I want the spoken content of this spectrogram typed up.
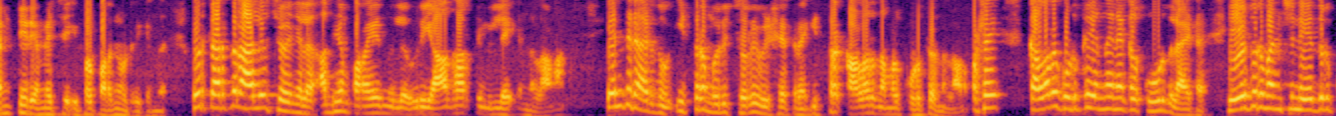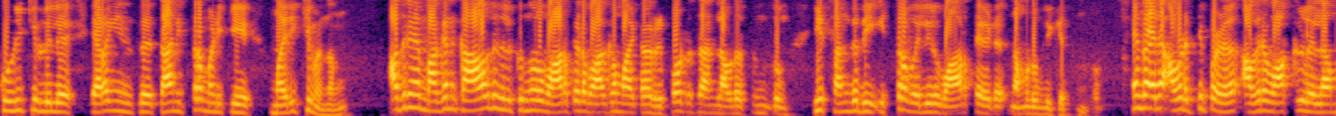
എം ടി രമേശ് ഇപ്പോൾ പറഞ്ഞുകൊണ്ടിരിക്കുന്നത്. ഒരു തരത്തിൽ ആലോചിച്ചു കഴിഞ്ഞാൽ അദ്ദേഹം പറയുന്നില്ല ഒരു യാഥാർത്ഥ്യമില്ലേ എന്നുള്ളതാണ്. എന്തിനായിരുന്നു ഇത്തരം ഒരു ചെറിയ വിഷയത്തിന് ഇത്ര കളർ നമ്മൾ കൊടുത്തതെന്നുള്ളതാണ് പക്ഷേ കളർ കൊടുക്കുക എന്നതിനേക്കാൾ കൂടുതലായിട്ട് ഏതൊരു മനുഷ്യന്റെ ഏതൊരു കുഴിക്കുള്ളിൽ ഇറങ്ങി നിന്ന് താൻ ഇത്ര മണിക്ക് മരിക്കുമെന്നും അതിനെ മകൻ കാവലി നിൽക്കുന്ന വാർത്തയുടെ ഭാഗമായിട്ട് റിപ്പോർട്ടർ ചാനൽ അവിടെ എത്തുന്നതും ഈ സംഗതി ഇത്ര വലിയൊരു വാർത്തയായിട്ട് നമ്മുടെ മുമ്പിലേക്ക് എത്തുന്നതും. എന്തായാലും അവിടെ എത്തിയപ്പോൾ അവരെ വാക്കുകളെല്ലാം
